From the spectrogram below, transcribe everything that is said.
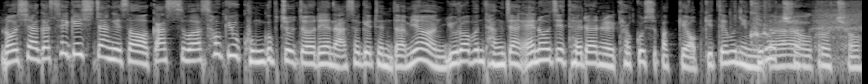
러시아가 세계 시장에서 가스와 석유 공급 조절에 나서게 된다면 유럽은 당장 에너지 대란을 겪을 수밖에 없기 때문입니다. 그렇죠, 그렇죠.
